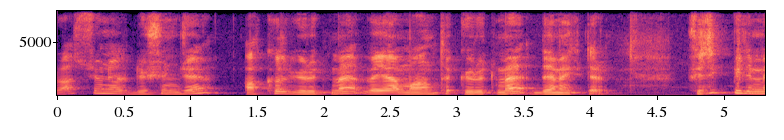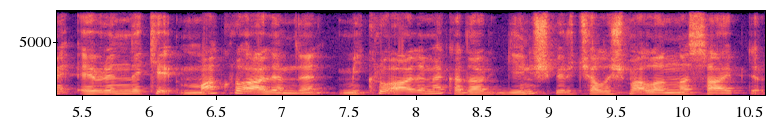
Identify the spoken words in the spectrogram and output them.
Rasyonel düşünce akıl yürütme veya mantık yürütme demektir. Fizik bilimi evrenindeki makro alemden mikro aleme kadar geniş bir çalışma alanına sahiptir.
